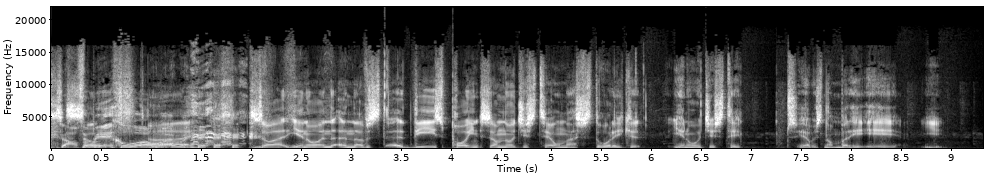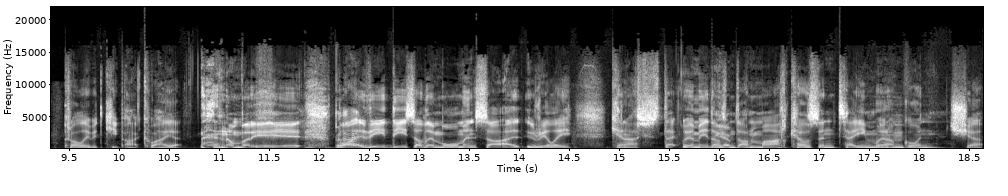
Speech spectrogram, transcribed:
It's alphabetical what? Aye. so uh, you know, and, and was at these points. I'm not just telling this story, you know, just to say I was number 88. You probably would keep that quiet. number 88. Eh? But, I- the, these are the moments that I really kind of stick with me. There's Yep. there are markers in time where I'm mm-hmm. going, shit.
